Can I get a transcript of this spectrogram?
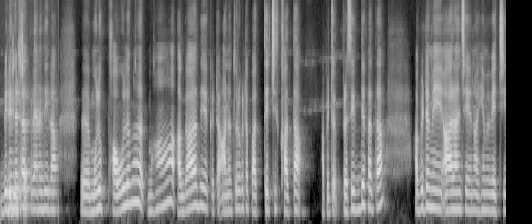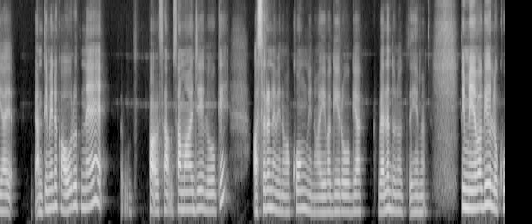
බිරිඳටත් වැළඳිලා මුළු පවුලම මහා අගාධයකට අනතුරකටපත් වෙච්ච කතා. අපිට ප්‍රසිද්ධ කතා. අපිට මේ ආරංචි වෙනවා. එහෙම වෙච්ච අය. අන්තිමේට කවුරුත් නැහැ සමාජයේ ලෝකේ අසරණ වෙනවා කොන් වෙනවා ඒ වගේ රෝගයක් වැළඳුනොත් එහෙම ඉතින් මේ වගේ ලොකු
